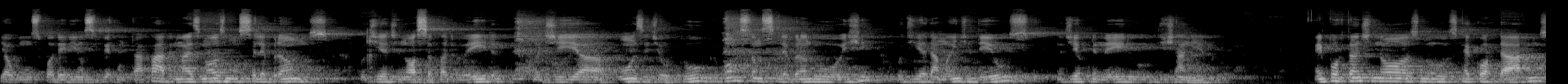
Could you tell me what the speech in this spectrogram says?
E alguns poderiam se perguntar, Padre, mas nós não celebramos o dia de nossa padroeira no dia 11 de outubro, como estamos celebrando hoje o dia da Mãe de Deus no dia 1 de janeiro. É importante nós nos recordarmos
